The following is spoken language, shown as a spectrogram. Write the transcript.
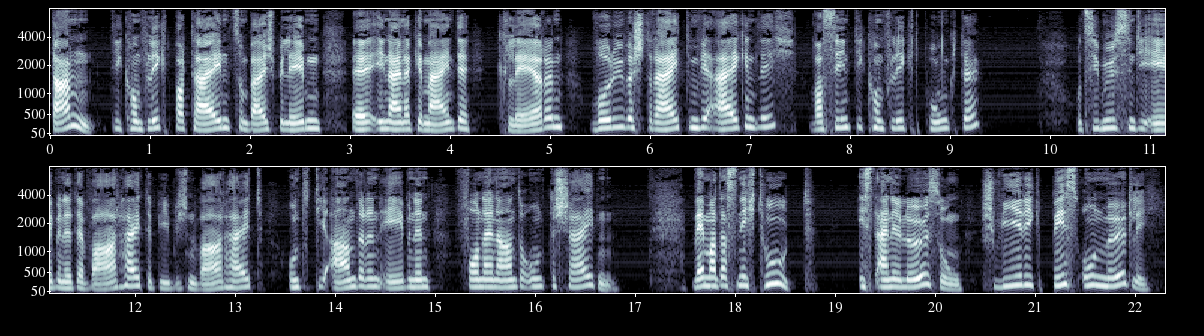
dann die Konfliktparteien zum Beispiel eben äh, in einer Gemeinde klären, worüber streiten wir eigentlich, was sind die Konfliktpunkte. Und sie müssen die Ebene der Wahrheit, der biblischen Wahrheit und die anderen Ebenen voneinander unterscheiden. Wenn man das nicht tut, ist eine Lösung schwierig bis unmöglich.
